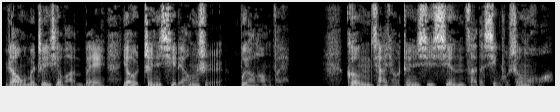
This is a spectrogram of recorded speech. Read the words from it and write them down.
让我们这些晚辈要珍惜粮食，不要浪费，更加要珍惜现在的幸福生活。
